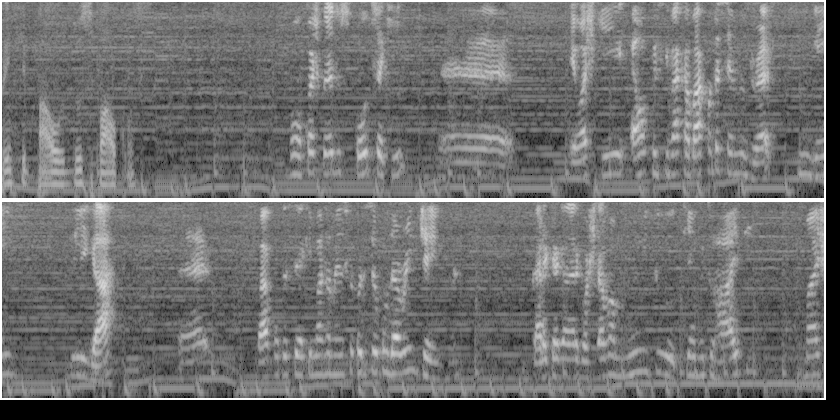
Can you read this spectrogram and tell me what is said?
principal dos Falcons. Bom, com a escolha dos Colts aqui, é... eu acho que é uma coisa que vai acabar acontecendo no draft se ninguém se ligar. É vai acontecer aqui mais ou menos o que aconteceu com o Darren James, né? Um cara que a galera gostava muito, tinha muito hype, mas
